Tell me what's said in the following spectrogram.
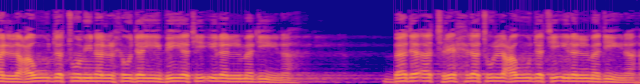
العودة من الحديبية إلى المدينة. بدأت رحلة العودة إلى المدينة.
